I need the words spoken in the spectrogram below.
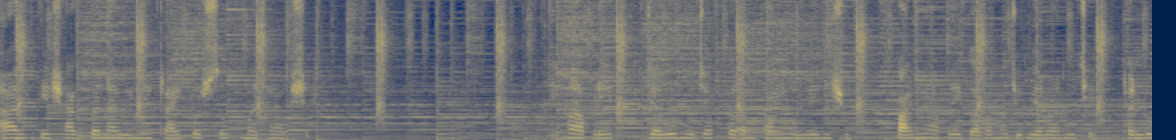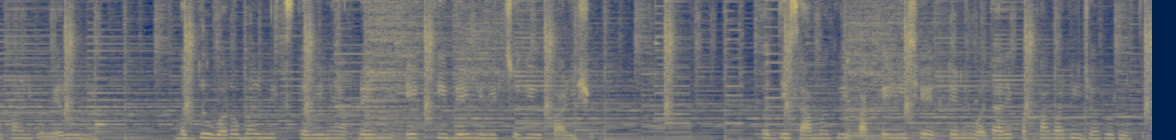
આ રીતે શાક બનાવીને ટ્રાય કરશો, મજા આવશે. તેમાં આપણે જરૂર મુજબ ગરમ પાણી ઉમેરીશું. પાણી આપણે ગરમ જ ઉમેરવાનું છે. ઠંડુ પાણી ઉમેરવું નહીં. બધું બરોબર મિક્સ કરીને આપણે એને એકથી બે મિનિટ સુધી ઉકાળીશું બધી સામગ્રી પાકેલી છે એટલે એને વધારે પકાવવાની જરૂર નથી.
